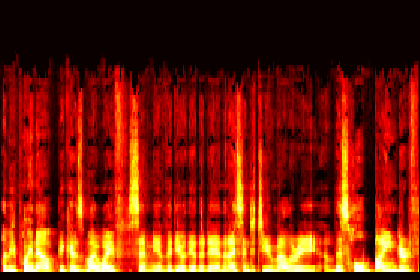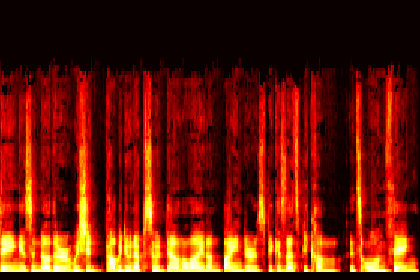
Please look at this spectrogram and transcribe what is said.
Let me point out because my wife sent me a video the other day and then I sent it to you, Mallory. This whole binder thing is another, we should probably do an episode down the line on binders because that's become its own thing.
